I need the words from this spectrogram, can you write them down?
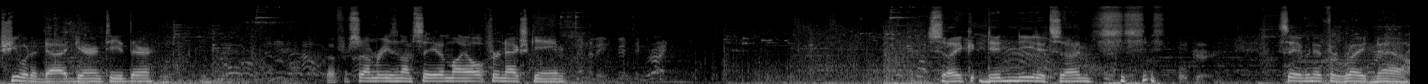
She would have died guaranteed there. But for some reason, I'm saving my ult for next game. Psych, didn't need it, son. Saving it for right now.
